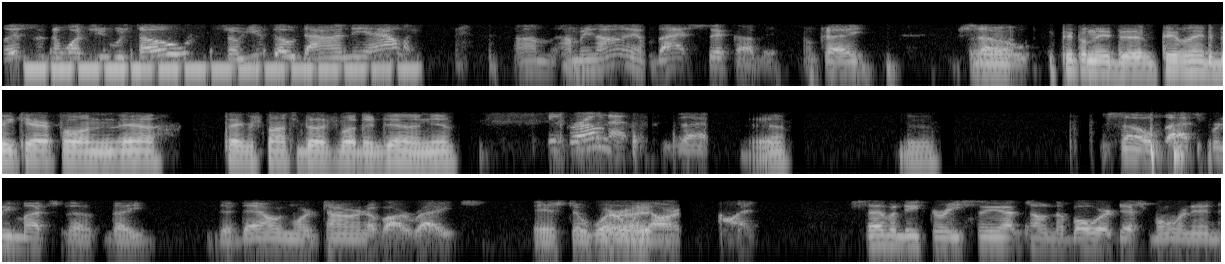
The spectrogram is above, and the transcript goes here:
listen to what you was told, so you go die in the alley. Um, I mean, I am that sick of it. Okay, so Uh, people need to people need to be careful and yeah, take responsibility for what they're doing. Yeah, Be grown up. exactly. yeah, yeah. So that's pretty much the the the downward turn of our rates as to where we are now. Seventy three cents on the board this morning.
